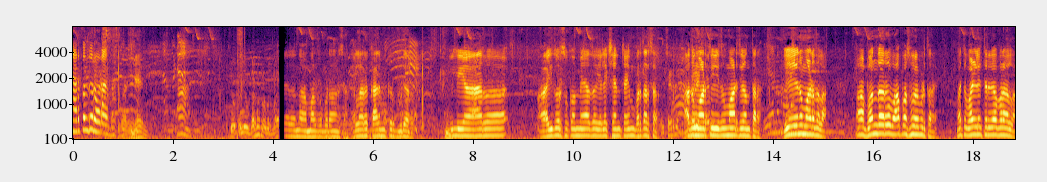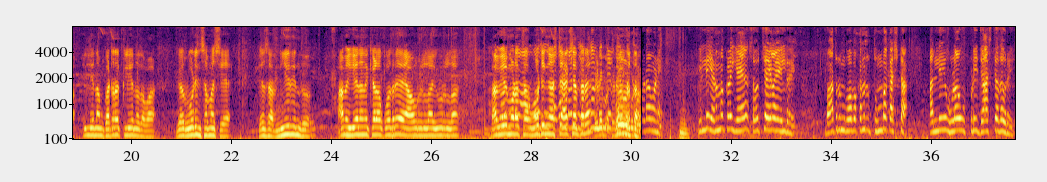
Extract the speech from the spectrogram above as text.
ನಡ್ಕಲ್ದು road ಆಗ್ಬೇಕು. ಮಲ್ರು ಬಡ sir. ಎಲ್ಲರೂ ಕಾರ್ಮಿಕರು ದುಡಿಯೋರು. ಇಲ್ಲಿ ಯಾರು ಐದು ವರ್ಷಕ್ಕೊಮ್ಮೆ ಅದು ಎಲೆಕ್ಷನ್ ಟೈಮ್ ಬರ್ತಾರೆ ಸರ್. ಅದು ಮಾಡ್ತೀವಿ, ಇದು ಮಾಡ್ತೀವಿ ಅಂತಾರೆ. ಏನು ಮಾಡೋದಿಲ್ಲ. ಬಂದವರು ವಾಪಸ್ ಹೋಗ್ಬಿಡ್ತಾರೆ. ಮತ್ತು ಒಳ್ಳೆ ತಿರ್ಗಾ ಬರೋಲ್ಲ. ಇಲ್ಲಿ ನಮ್ಮ ಗಟರ ಕ್ಲೀನ್ ಅದಾವ. ಈಗ ರೋಡಿನ ಸಮಸ್ಯೆ. ಏನು ಸರ್, ನೀರಿಂದು. ಆಮೇಲೆ ಏನೇನು ಕೇಳೋಕೆ ಹೋದರೆ ಅವರಿಲ್ಲ, ಇವರಿಲ್ಲ. ನಾವೇನು ಮಾಡೋದು ಸರ್? ವೋಟಿಂಗ್ ಅಷ್ಟೇ ಆಕ್ಷನ್ ಅಂತಾರೆ? ಬಡಾವಣೆ. ಇಲ್ಲಿ ಹೆಣ್ಮಕ್ಳಿಗೆ ಶೌಚಾಲಯ ಇಲ್ರಿ. ಬಾತ್ರೂಮ್ಗೆ ಹೋಗ್ಬೇಕಂದ್ರೆ ತುಂಬ ಕಷ್ಟ. ಅಲ್ಲಿ ಹುಳ ಉಪ್ಪಡಿ ಜಾಸ್ತಿ ಅದಾವ್ರಿ.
